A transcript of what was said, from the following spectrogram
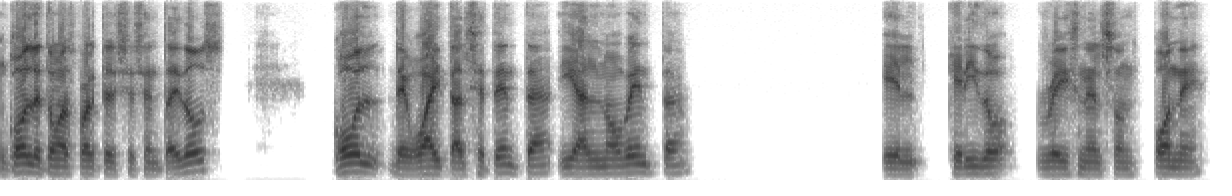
Gol de Thomas Partey al 62. Gol de White al 70. Y al 90, el querido Reis Nelson pone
